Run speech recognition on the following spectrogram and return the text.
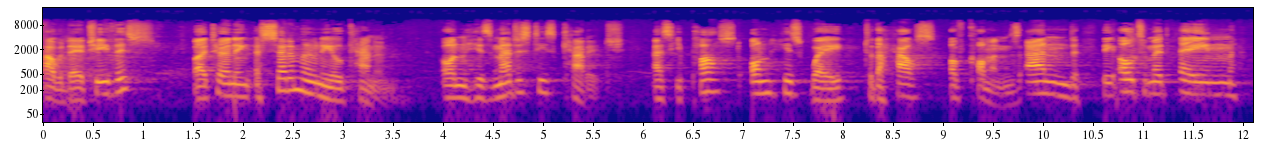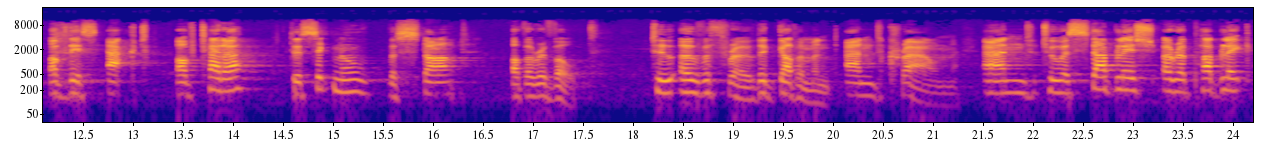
How would they achieve this? By turning a ceremonial cannon on His Majesty's carriage as he passed on his way to the House of Commons. And the ultimate aim of this act of terror to signal the start of a revolt, to overthrow the government and crown, and to establish a republic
